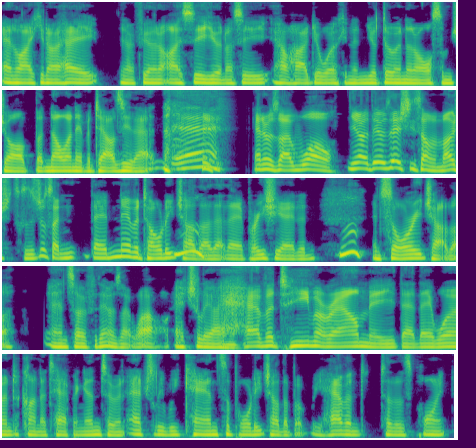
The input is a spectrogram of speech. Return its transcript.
And like, you know, hey, you know, Fiona, I see you and I see how hard you're working and you're doing an awesome job, but no one ever tells you that. yeah And it was like, whoa, you know, there was actually some emotions because it's just like they had never told each Mm. other that they appreciated Mm. and saw each other. And so for them, it was like, wow, actually, I have a team around me that they weren't kind of tapping into. And actually, we can support each other, but we haven't to this point.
